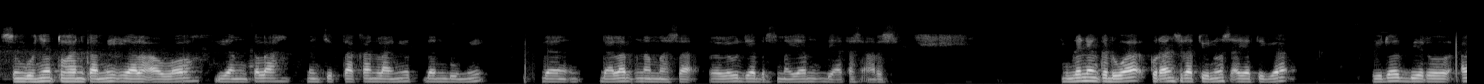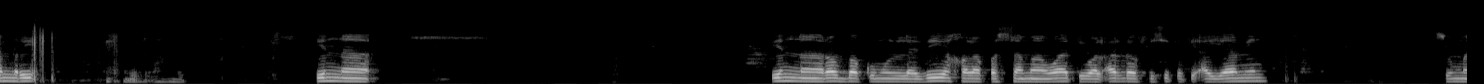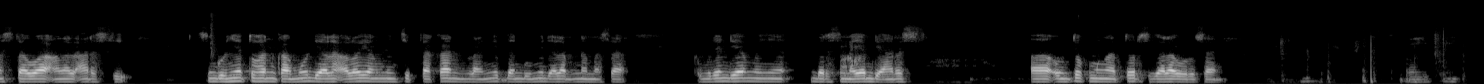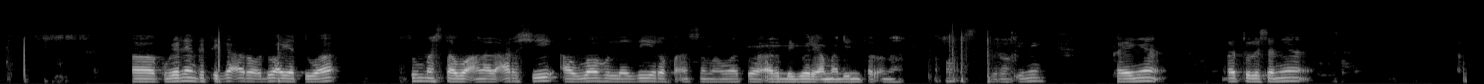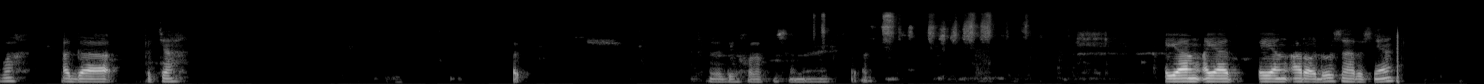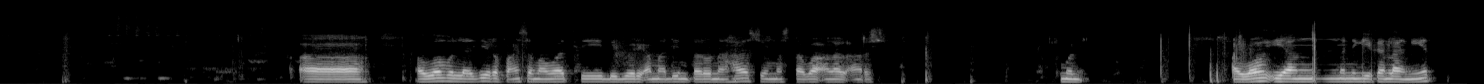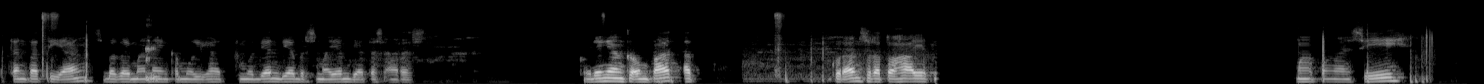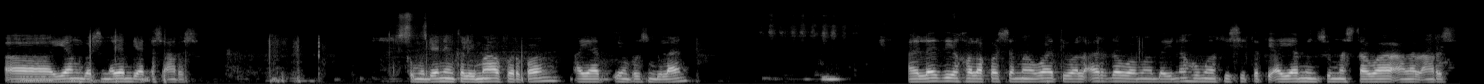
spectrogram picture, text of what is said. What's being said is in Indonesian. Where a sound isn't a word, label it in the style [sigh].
Sungguhnya Tuhan kami ialah Allah yang telah menciptakan langit dan bumi dan dalam enam masa. Lalu dia bersemayam di atas arsy. Kemudian yang kedua, Quran surat Yunus ayat 3. Yudabbiru amri Inna Inna rabbakumul ladzi khalaqas samawati wal arda fi sittati ayamin sumastawa 'alal arsy. Sungguhnya Tuhan kamu dialah Allah yang menciptakan langit dan bumi dalam enam masa. Kemudian dia bersemayam di ars uh, untuk mengatur segala urusan. Uh, kemudian yang ketiga Ar-Ra'd ayat 2 Summa stawa alal arsy Allahu ladzi rafa'a samawati wal ardi ghairi amadin taruna. Apa ini kayaknya uh, tulisannya apa agak pecah. Lebih sama yang ayat yang arodu seharusnya uh, Allahul ladzi rafa'a samawati bi ghairi amadin tarunaha sumastawa 'alal arsy. Kemudian Allah yang meninggikan langit tanpa tiang sebagaimana yang kamu lihat. Kemudian dia bersemayam di atas aras. Kemudian yang keempat Quran surat Toha ayat Maha Pengasih uh, yang bersemayam di atas aras. Kemudian yang kelima Furqan ayat 59. Alladzi khalaqas samawati wal arda wa ma bainahuma fi sittati ayamin sumastawa 'alal arsy.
